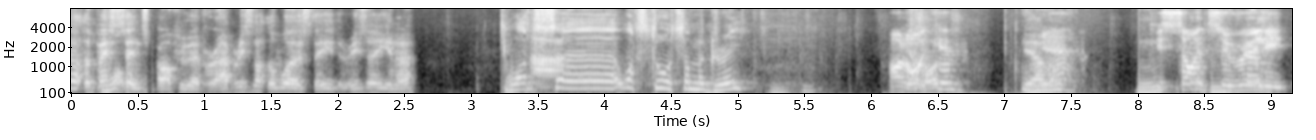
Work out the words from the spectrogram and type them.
Not the best What- centre half we've ever had, but he's not the worst either, is he? You know. What's uh, what's thoughts on McGree? I like him. Yeah. Yeah. He's starting to really.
